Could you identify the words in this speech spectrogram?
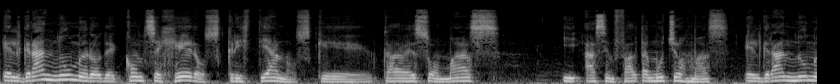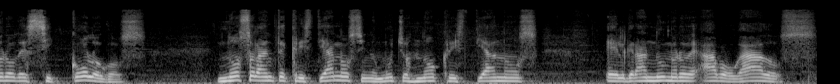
el gran número de consejeros cristianos, que cada vez son más y hacen falta muchos más, el gran número de psicólogos, no solamente cristianos, sino muchos no cristianos, el gran número de abogados,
